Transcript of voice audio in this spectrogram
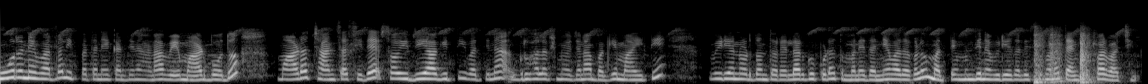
ಮೂರನೇ ವಾರದಲ್ಲಿ ಇಪ್ಪತ್ತನೇ ಕಂತಿನ ಹಣ ವೇ ಮಾಡ್ಬೋದು. ಮಾಡೋ ಚಾನ್ಸಸ್ ಇದೆ. ಸೊ ಇದು ಆಗಿತ್ತು ಇವತ್ತಿನ ಗೃಹಲಕ್ಷ್ಮಿ ಯೋಜನಾ ಬಗ್ಗೆ ಮಾಹಿತಿ. ವಿಡಿಯೋ ನೋಡಿದಂಥವ್ರು ಎಲ್ಲರಿಗೂ ಕೂಡ ತುಂಬಾ ಧನ್ಯವಾದಗಳು. ಮತ್ತು ಮುಂದಿನ ವಿಡಿಯೋದಲ್ಲಿ ಸಿಗೋಣ. ಥ್ಯಾಂಕ್ ಯು ಫಾರ್ ವಾಚಿಂಗ್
